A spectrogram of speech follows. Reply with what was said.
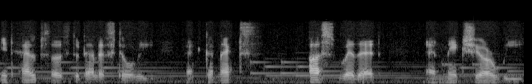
it helps us to tell a story and connects us with it and make sure we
